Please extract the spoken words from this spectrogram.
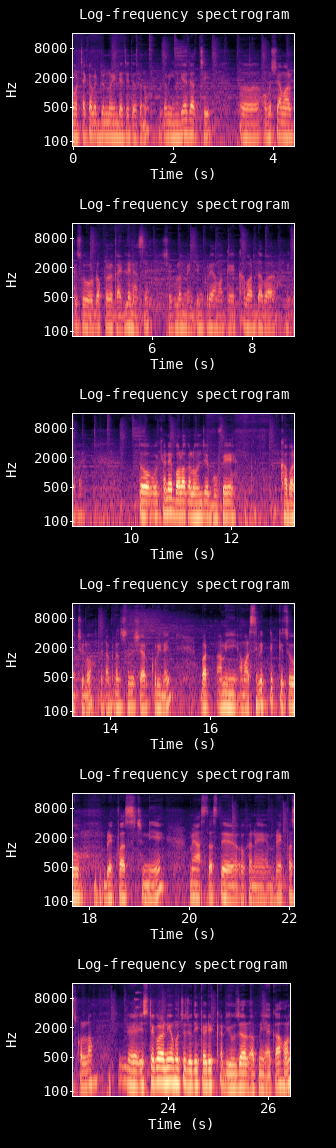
আমার চেক আপের জন্য ইন্ডিয়া যেতে হতো না। যেহেতু আমি ইন্ডিয়া যাচ্ছি, তো অবশ্যই আমার কিছু ডক্টরের গাইডলাইন আছে। সেগুলো মেনটেন করে আমাকে খাবার দাবার নিতে হয়। তো ওইখানে বলা গেল যে বুফে খাবার ছিল, যেটা আপনাদের সাথে শেয়ার করি নাই। বাট আমি আমার সিলেক্টিভ কিছু ব্রেকফাস্ট নিয়ে আমি আস্তে আস্তে ওখানে ব্রেকফাস্ট করলাম। স্টে করার নিয়ম হচ্ছে যদি ক্রেডিট কার্ড ইউজার আপনি একা হন,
